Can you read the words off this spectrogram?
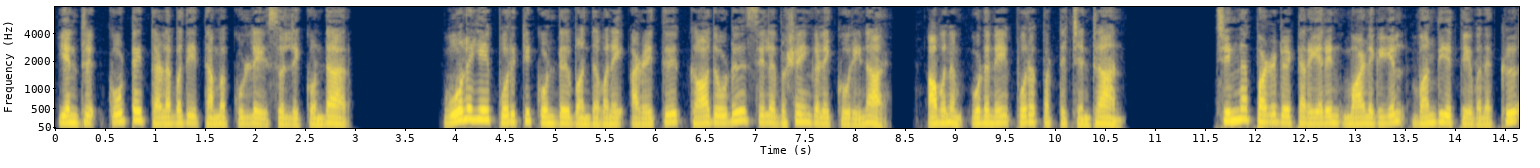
என்று கோட்டைத் தளபதி தமக்குள்ளே சொல்லிக் கொண்டார். ஓலையை பொறுக்கிக் கொண்டு வந்தவனை அழைத்து காதோடு சில விஷயங்களைக் கூறினார். அவனும் உடனே புறப்பட்டுச் சென்றான். சின்ன பழுவேட்டரையரின் மாளிகையில் வந்தியத்தேவனுக்கு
